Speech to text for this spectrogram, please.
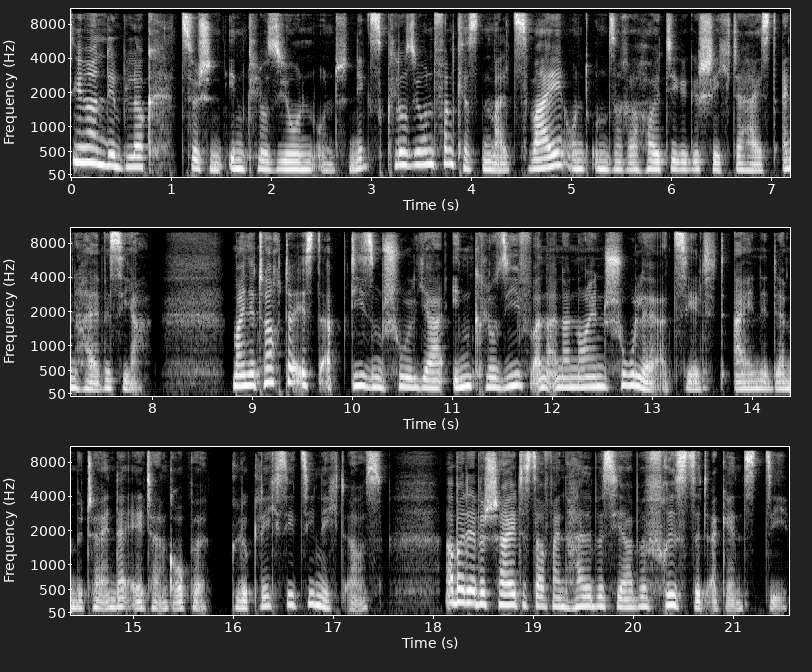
Sie hören den Blog zwischen Inklusion und Nixklusion von Kirsten mal 2 und unsere heutige Geschichte heißt ein halbes Jahr. Meine Tochter ist ab diesem Schuljahr inklusiv an einer neuen Schule, erzählt eine der Mütter in der Elterngruppe. Glücklich sieht sie nicht aus. Aber der Bescheid ist auf ein halbes Jahr befristet, ergänzt sie.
